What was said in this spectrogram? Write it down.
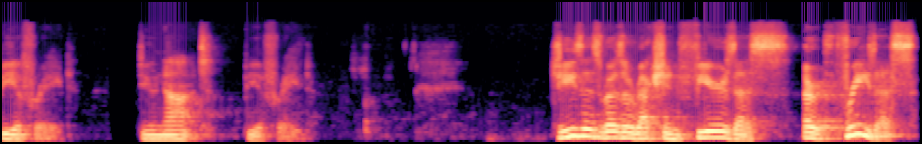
be afraid. Do not be afraid. Jesus' resurrection fears us or frees us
